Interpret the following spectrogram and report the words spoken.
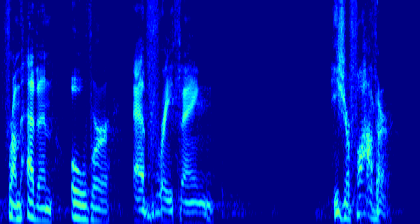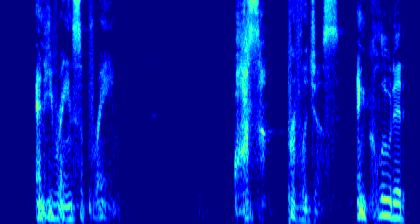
from heaven over everything. He's your father and he reigns supreme. Awesome privileges included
